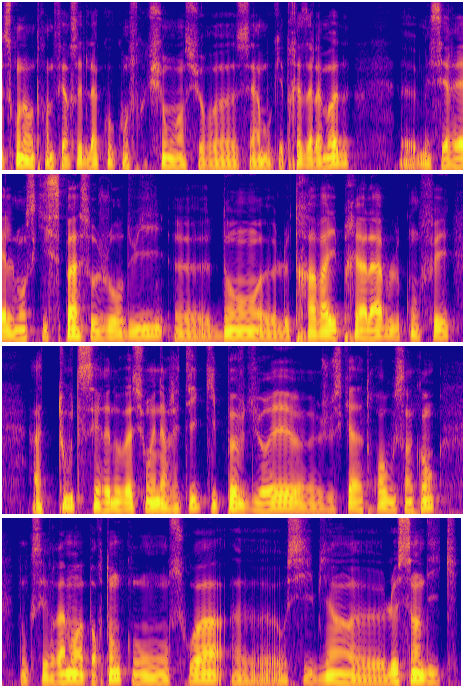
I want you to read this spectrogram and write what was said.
ce qu'on est en train de faire, c'est de la co-construction. Hein, c'est un mot qui est très à la mode. mais c'est réellement ce qui se passe aujourd'hui dans le travail préalable qu'on fait à toutes ces rénovations énergétiques qui peuvent durer euh, jusqu'à 3 ou 5 ans. Donc c'est vraiment important qu'on soit euh, aussi bien euh, le syndic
